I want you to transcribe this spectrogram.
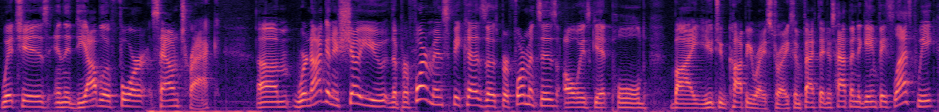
which is in the Diablo 4 soundtrack. Um, we're not going to show you the performance because those performances always get pulled by YouTube copyright strikes. In fact, that just happened to Game Face last week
